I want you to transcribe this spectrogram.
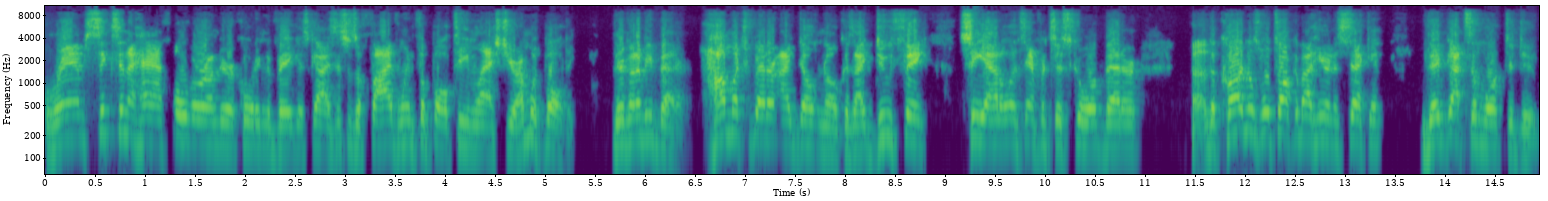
Rams six and a half over under according to Vegas. Guys, this was a five win football team last year. I'm with Baldy. They're going to be better. How much better? I don't know because I do think Seattle and San Francisco are better. Uh, the Cardinals we'll talk about here in a second. They've got some work to do.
